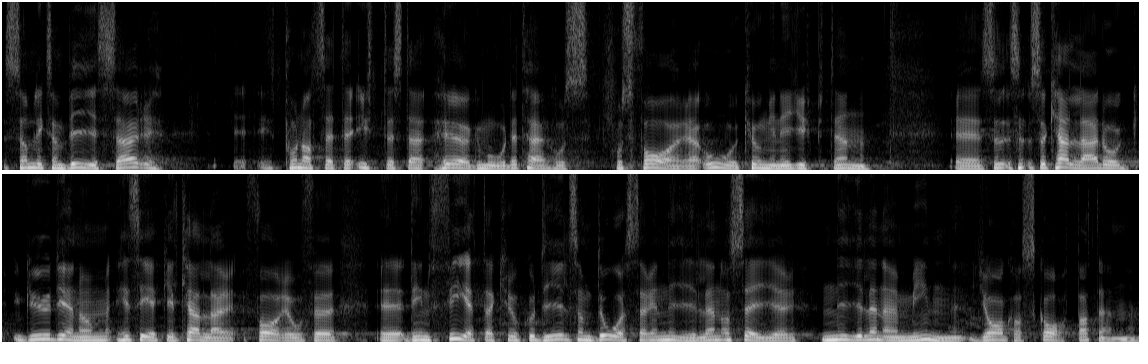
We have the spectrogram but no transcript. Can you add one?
som liksom visar på något sätt det yttersta högmodet här hos, hos farao, kungen i Egypten. Eh, så, så, så, kallar då Gud genom Hesekiel kallar farao för eh, din feta krokodil som dåsar i Nilen och säger Nilen är min, jag har skapat den.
